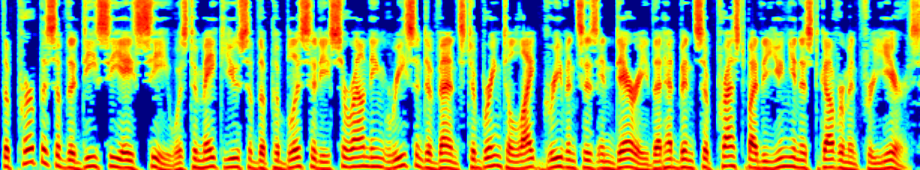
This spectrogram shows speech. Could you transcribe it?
The purpose of the DCAC was to make use of the publicity surrounding recent events to bring to light grievances in Derry that had been suppressed by the Unionist government for years.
